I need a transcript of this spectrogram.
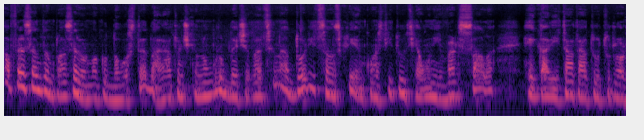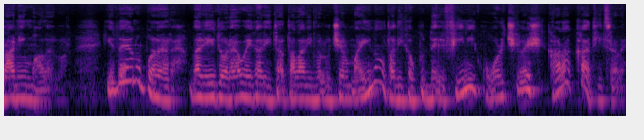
La fel se întâmplase în urmă cu 200 de ani, atunci când un grup de cetățeni a dorit să înscrie în Constituția Universală egalitatea tuturor animalelor. Ideea nu părea dar ei doreau egalitatea la nivelul cel mai înalt, adică cu delfinii, cu orcile și caracatițele.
